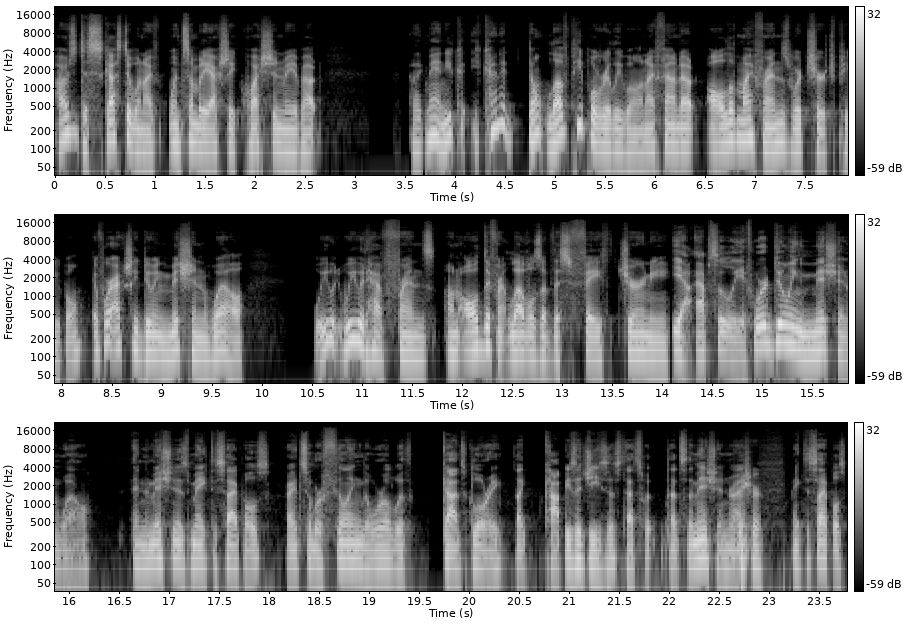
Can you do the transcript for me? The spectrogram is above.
i was disgusted when i when somebody actually questioned me about like man you, you kind of don't love people really well and i found out all of my friends were church people if we're actually doing mission well we would we would have friends on all different levels of this faith journey Yeah, absolutely. If we're doing mission well, and the mission is make disciples, right? So we're filling the world with God's glory, like copies of Jesus. That's what that's the mission, right? sure. Make disciples.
